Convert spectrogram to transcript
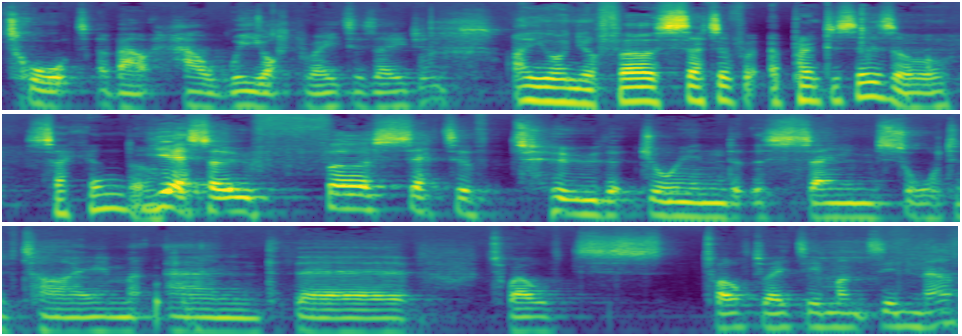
taught about how we operate as agents. Are you on your first set of apprentices or second? Or? Yeah, so first set of two that joined at the same sort of time and they're 12, 12 to 18 months in now.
